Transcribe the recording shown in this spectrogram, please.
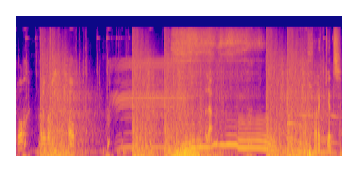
Doch. Oder was ich gekauft? Alter. Oh, verreckt jetzt.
